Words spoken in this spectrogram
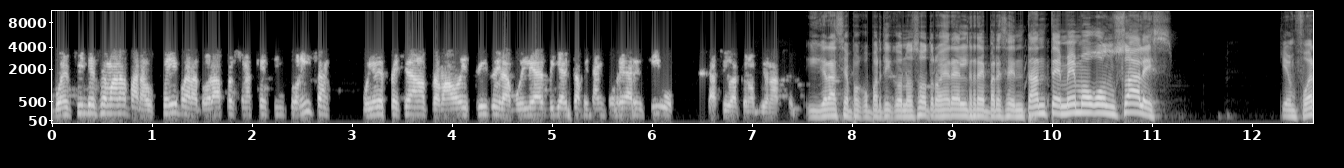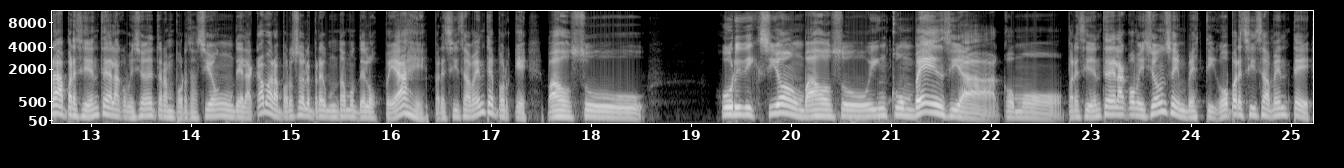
Buen fin de semana para usted y para todas las personas que sintonizan, muy en especial a nuestro amado distrito y la muy leal Villa del Capitán Correa Arecibo, la ciudad que nos vio nacer. Y gracias por compartir con nosotros. Era el representante Memo González, quien fuera presidente de la Comisión de Transportación de la Cámara. Por eso le preguntamos de los peajes, precisamente porque bajo su jurisdicción, bajo su incumbencia como presidente de la comisión, se investigó precisamente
